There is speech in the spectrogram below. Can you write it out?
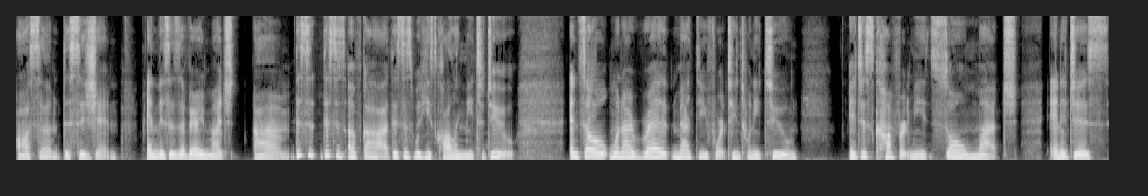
awesome decision. And this is a very much um, this is this is of God. This is what He's calling me to do. And so when I read Matthew 14, 22, it just comforted me so much. And it just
